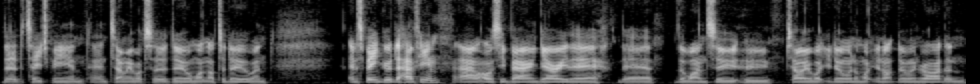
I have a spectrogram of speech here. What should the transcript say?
there to teach me and, and tell me what to do and what not to do and and it's been good to have him. Um, obviously Barry and Garry, they're they're the ones who, who tell you what you're doing and what you're not doing right and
